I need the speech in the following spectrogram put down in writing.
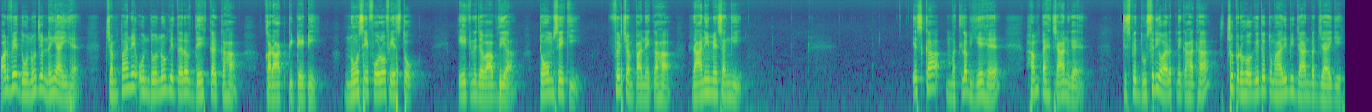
और वे दोनों जो नहीं आई हैं। चंपा ने उन दोनों की तरफ़ देखकर कहा कराक पिटेटी नो से फोरो फेस्तो एक ने जवाब दिया, तोम से की। फिर चंपा ने कहा, रानी में संगी। इसका मतलब ये है, हम पहचान गए। जिस पे दूसरी औरत ने कहा था, चुप रहोगी तो तुम्हारी भी जान बच जाएगी।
